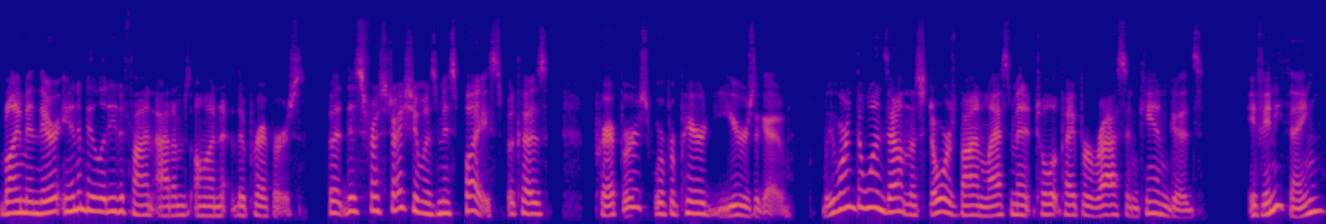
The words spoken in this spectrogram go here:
blaming their inability to find items on the preppers. But this frustration was misplaced because preppers were prepared years ago. We weren't the ones out in the stores buying last minute toilet paper, rice, and canned goods. If anything,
